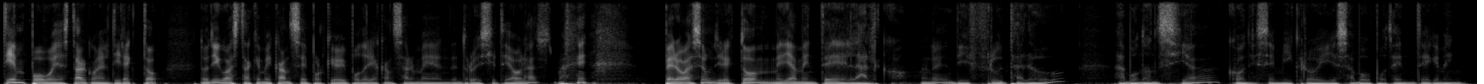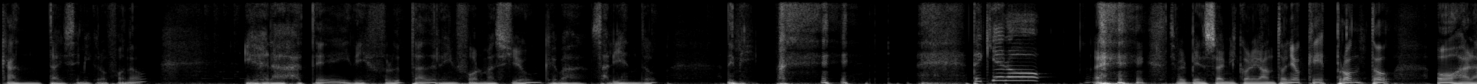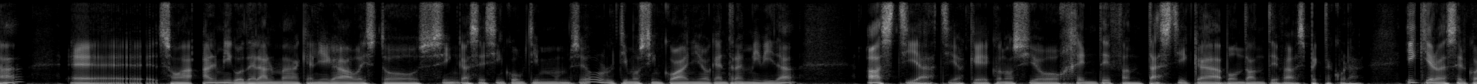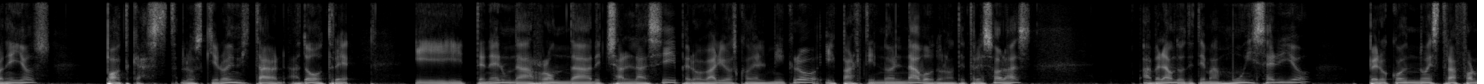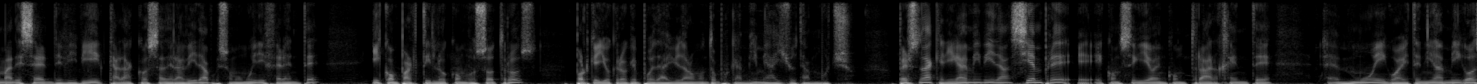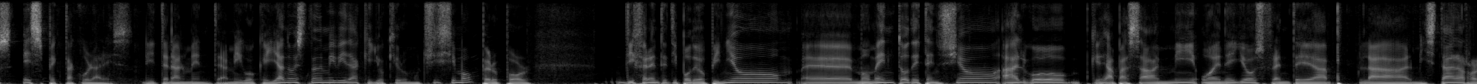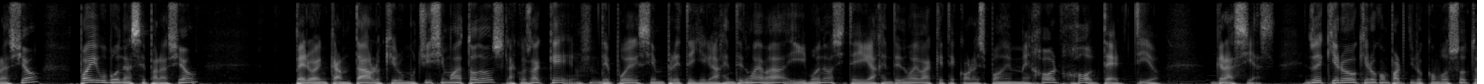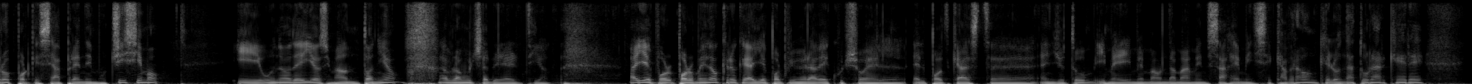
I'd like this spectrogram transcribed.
tiempo voy a estar con el directo, no digo hasta que me canse, porque hoy podría cansarme dentro de siete horas. Pero va a ser un directo mediamente largo, ¿vale? Disfrútalo abundancia con ese micro y esa voz potente que me encanta ese micrófono. Y relájate y disfruta de la información que va saliendo de mí. ¡Te quiero! Siempre pienso en mi colega Antonio que pronto, ojalá, eh, son amigos del alma que han llegado estos cinco, últimos, últimos cinco años que entran en mi vida Hostia, tío, que conoció gente fantástica, abundante, espectacular. Y quiero hacer con ellos podcast. Los quiero invitar a dos o tres y tener una ronda de charla así, pero varios con el micro y partiendo el nabo durante tres horas, hablando de temas muy serios, pero con nuestra forma de ser, de vivir cada cosa de la vida, porque somos muy diferentes, y compartirlo con vosotros, porque yo creo que puede ayudar un montón, porque a mí me ayuda mucho persona que llega en mi vida, siempre he, conseguido encontrar gente eh, muy guay. Tenía amigos espectaculares, literalmente. Amigos que ya no están en mi vida, que yo quiero muchísimo, pero por diferente tipo de opinión, eh, momento de tensión, algo que ha pasado en mí o en ellos frente a la amistad, la relación, pues hubo una separación pero encantado, los quiero muchísimo a todos. La cosa que después siempre te llega gente nueva y bueno, si te llega gente nueva que te corresponde mejor, joder, tío, gracias. Entonces quiero, quiero compartirlo con vosotros porque se aprende muchísimo Y uno de ellos se llama Antonio, habla mucho de él, tío. Ayer, por, por menos creo que ayer por primera vez escucho el, el podcast eh, en YouTube y me, me manda un mensaje, me dice, cabrón, que lo natural que eres,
